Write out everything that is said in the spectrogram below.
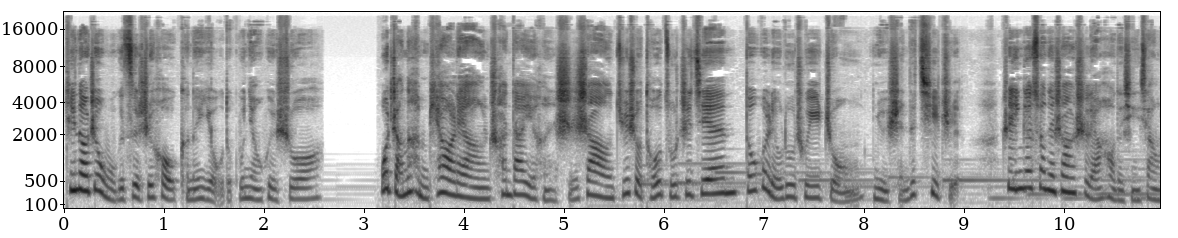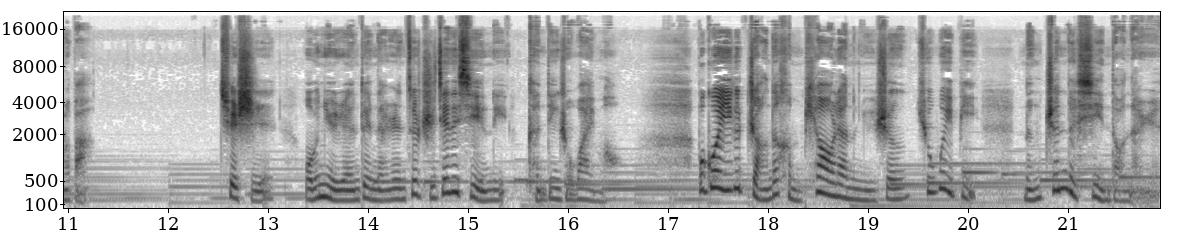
听到这五个字之后，可能有的姑娘会说。我长得很漂亮，穿搭也很时尚，举手投足之间都会流露出一种女神的气质，这应该算得上是良好的形象了吧？确实，我们女人对男人最直接的吸引力肯定是外貌。不过，一个长得很漂亮的女生却未必能真的吸引到男人。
